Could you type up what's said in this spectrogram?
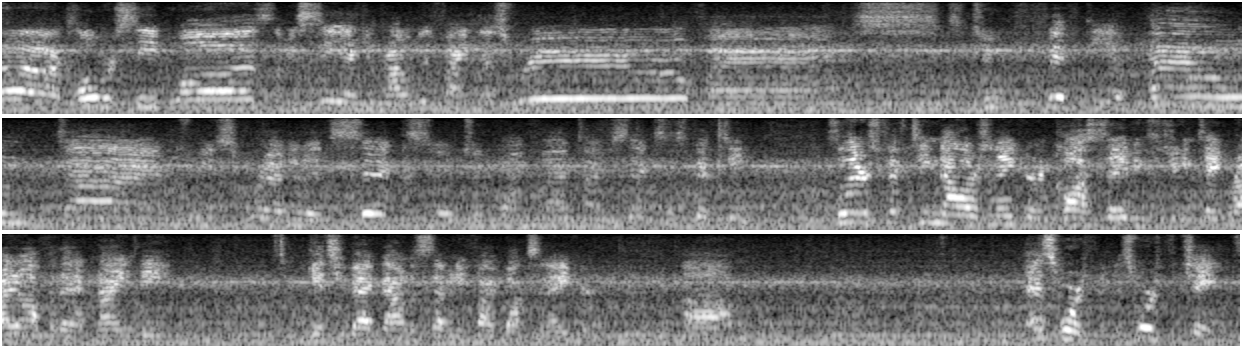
uh, clover seed was. Let me see. I can probably find this real fast. 250 a pound times we spread it at six, so 2.5 times six is 15. So there's $15 an acre in cost savings that you can take right off of that 90. Gets you back down to 75 bucks an acre. Um, that's worth it. It's worth the chance.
